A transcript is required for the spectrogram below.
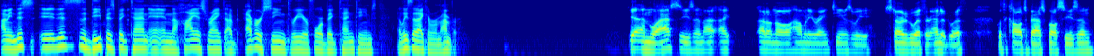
I mean, this this is the deepest Big Ten and and the highest ranked I've ever seen three or four Big Ten teams, at least that I can remember. Yeah, and last season, I, I I don't know how many ranked teams we started with or ended with with the college basketball season,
